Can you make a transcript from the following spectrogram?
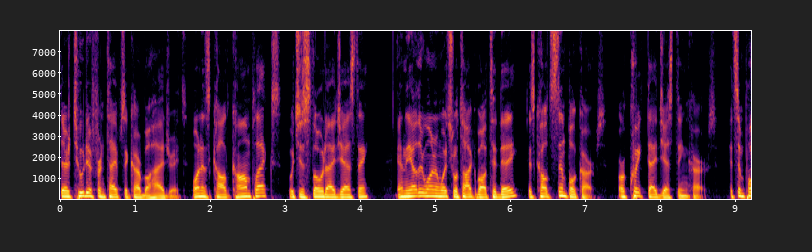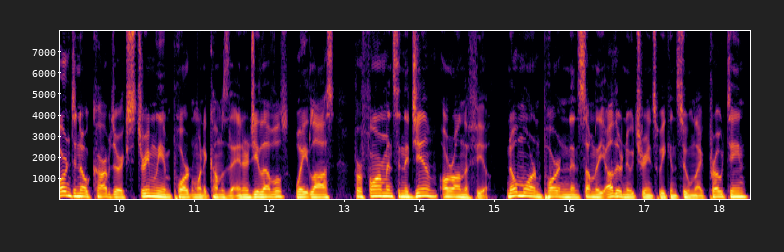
there are two different types of carbohydrates. One is called complex, which is slow digesting, and the other one, in which we'll talk about today, is called simple carbs or quick digesting carbs. It's important to know carbs are extremely important when it comes to energy levels, weight loss, performance in the gym, or on the field no more important than some of the other nutrients we consume, like protein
